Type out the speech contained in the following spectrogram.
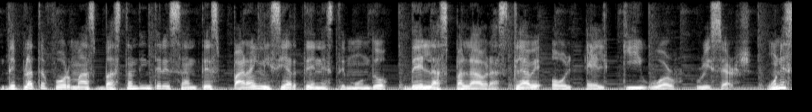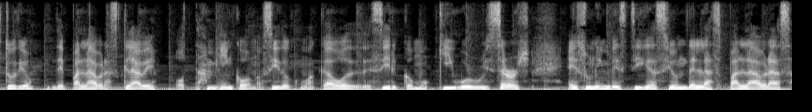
de plataformas bastante interesantes para iniciarte en este mundo de las palabras clave o el Keyword Research. Un estudio de palabras clave, o también conocido como acabo de decir como Keyword Research, es una investigación de las palabras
